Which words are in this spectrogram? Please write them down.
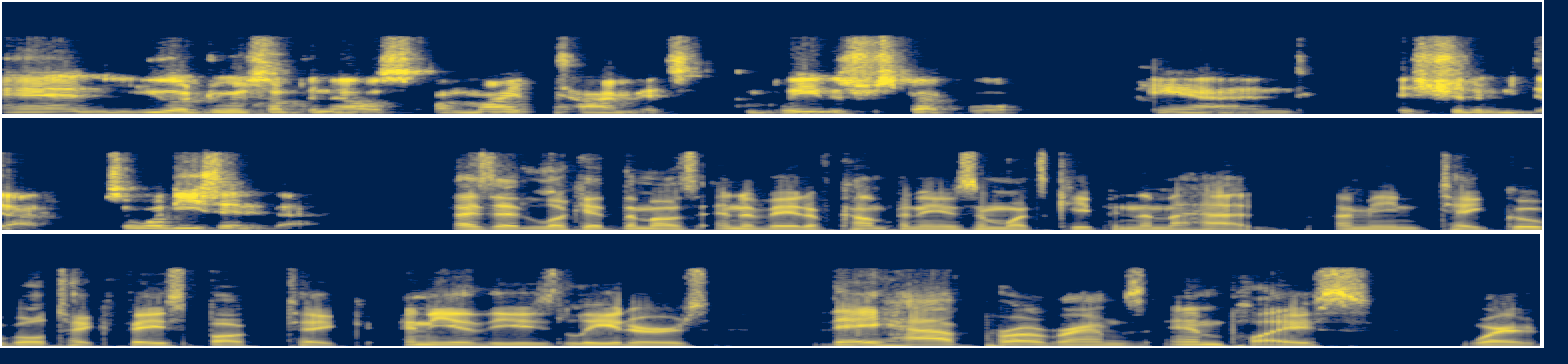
and you're doing something else on my time, it's completely disrespectful, and it shouldn't be done. So what do you say to that? I said, look at the most innovative companies and what's keeping them ahead. I mean, take Google, take Facebook, take any of these leaders. They have programs in place where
